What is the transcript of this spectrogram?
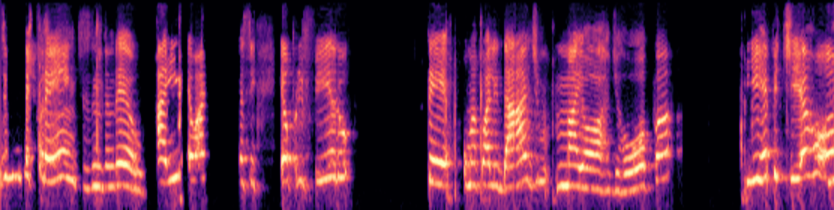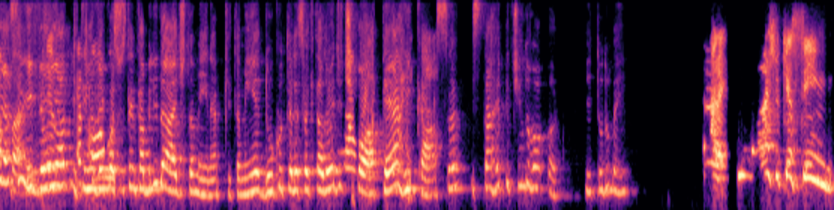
de muitas frentes, entendeu? Aí eu acho assim, eu prefiro ter uma qualidade maior de roupa e repetir a roupa. E, essa, e, vem a, e é tem como... a ver com a sustentabilidade também, né? Porque também educa o telespectador de tipo, ó, até a ricaça está repetindo roupa. E tudo bem. Cara, eu acho que assim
